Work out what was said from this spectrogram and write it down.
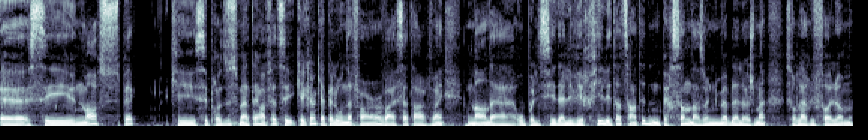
euh, c'est une mort suspecte qui s'est produite ce matin. En fait, c'est quelqu'un qui appelle au 911 vers 7h20, demande à- aux policiers d'aller vérifier l'état de santé d'une personne dans un immeuble à logement sur la rue Folhomme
